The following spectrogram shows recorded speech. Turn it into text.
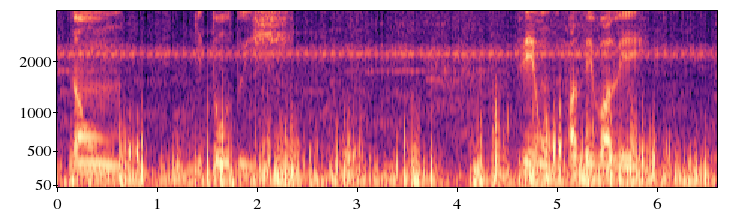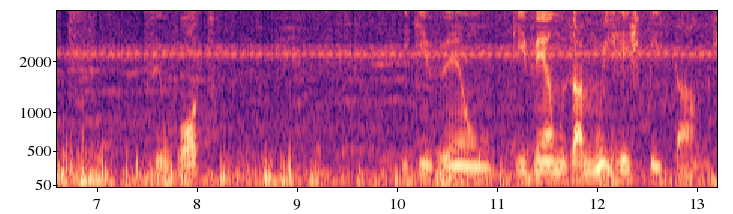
Então, que todos venham fazer valer seu voto e que venham que venhamos a nos respeitarmos.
